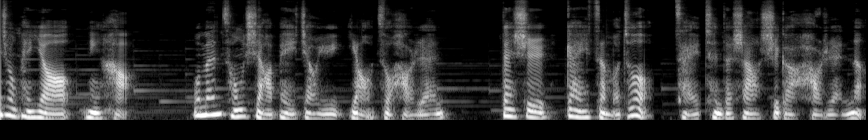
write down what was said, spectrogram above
众朋友您好，我们从小被教育要做好人，但是该怎么做才称得上是个好人呢？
